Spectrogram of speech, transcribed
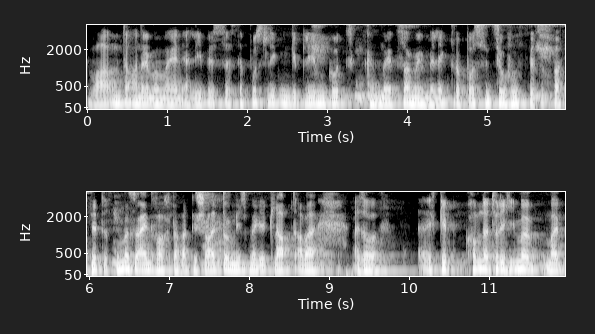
war unter anderem mein Erlebnis, dass der Bus liegen geblieben. Gut, können wir jetzt sagen, mit dem Elektrobus in Zukunft passiert das nicht mehr so einfach, da hat die Schaltung nicht mehr geklappt, aber also es gibt, kommt natürlich immer mal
